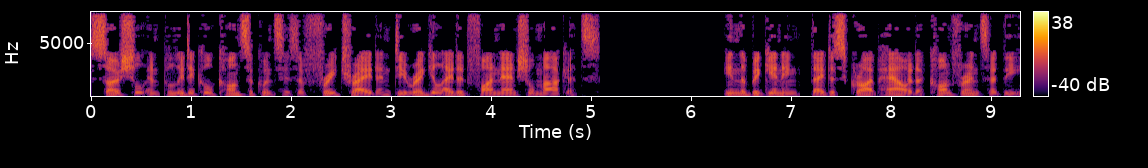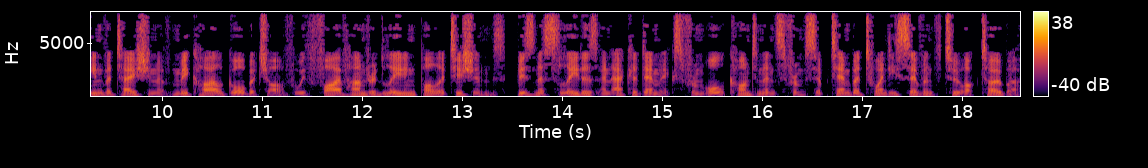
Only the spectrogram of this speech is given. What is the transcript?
social and political consequences of free trade and deregulated financial markets. In the beginning, they describe how at a conference at the invitation of Mikhail Gorbachev with 500 leading politicians, business leaders and academics from all continents from September 27 to October 1,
